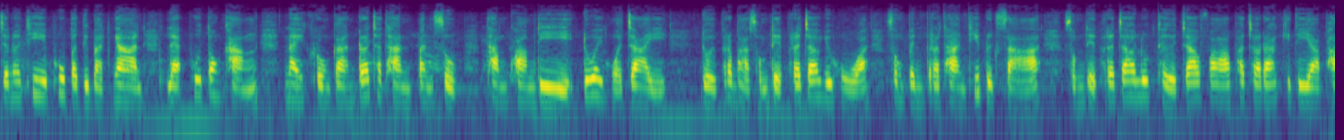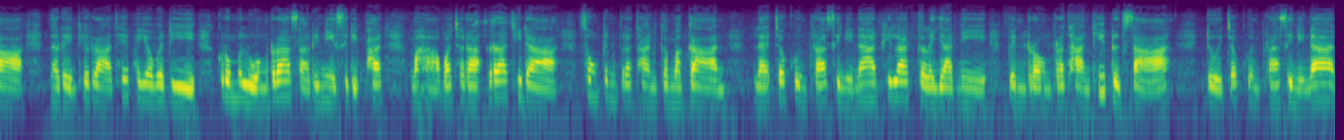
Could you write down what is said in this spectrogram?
เจ้าหน้าที่ผู้ปฏิบัติงาน และผู้ต้องขัง ในโครงการราชทานปันสุขทำความดีด้วยหัวใจ โดยพระบาทสมเด็จพระเจ้าอยู่หัว ทรงเป็นประธานที่ปรึกษา สมเด็จพระเจ้าลูกเธอเจ้าฟ้าพัชรกิติยาภา นเรนทิราเทพยวดี กรมหลวงราชสารินีสิริพัฒน์มหาวชรราชธิดา ทรงเป็นประธานกรรมการ และเจ้าคุณพระสินินาถพิราชกัลยาณี เป็นรองประธานที่ปรึกษา โดยเจ้าคุณพระสินินาถ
